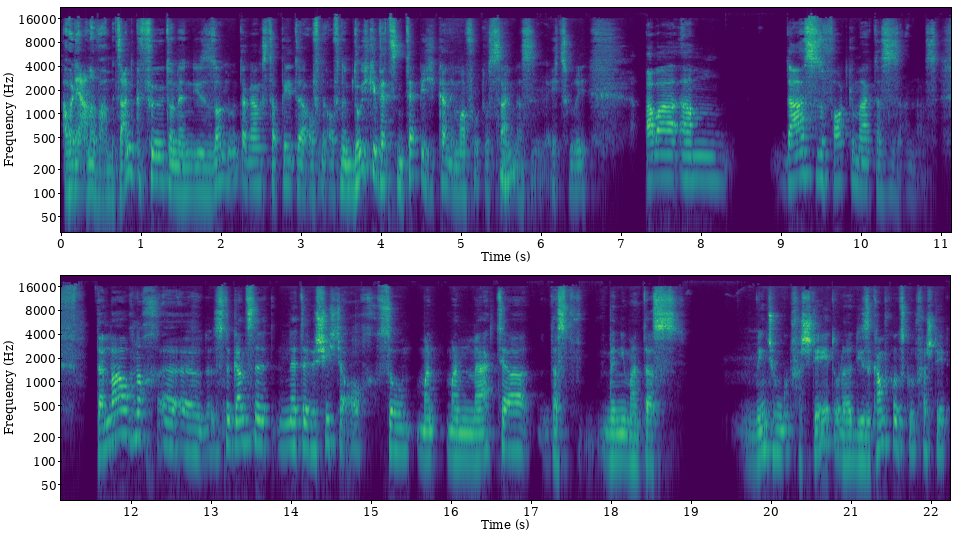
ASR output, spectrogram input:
Aber der andere war mit Sand gefüllt und dann diese Sonnenuntergangstapete auf, auf einem durchgewetzten Teppich. Ich kann immer Fotos zeigen, mhm. das ist echt skurril. Aber ähm, da hast du sofort gemerkt, das ist anders. Dann war auch noch, äh, äh das ist eine ganz nette Geschichte auch so, man, man merkt ja, dass wenn jemand das Wing schon gut versteht oder diese Kampfkunst gut versteht,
